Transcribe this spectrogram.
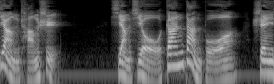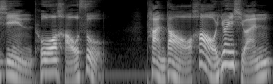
向常侍。向秀肝淡泊，身心托豪素。叹道号渊玄，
